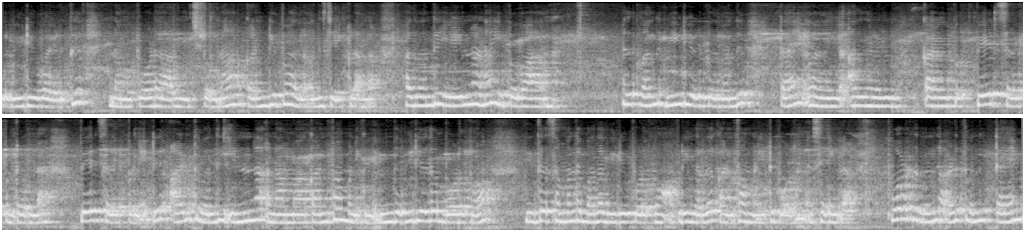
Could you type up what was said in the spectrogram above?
ஒரு வீடியோவாக எடுத்து நம்ம போட ஆரம்பிச்சிட்டோம்னா கண்டிப்பாக அதில் வந்து ஜெயிக்கலாங்க. அது வந்து என்னென்னா இப்போ வா இதுக்கு வந்து வீடியோ எடுக்கிறது வந்து டைம் அது க இப்போ பேர் செலக்ட் பண்ணுறோம்ல பேர் செலக்ட் பண்ணிவிட்டு அடுத்து வந்து என்ன நம்ம கன்ஃபார்ம் பண்ணிக்கணும். இந்த வீடியோ தான் போட போகிறோம் இதை சம்மந்தமாக தான் வீடியோ போட அப்படிங்கிறத கன்ஃபார்ம் பண்ணிவிட்டு போடணும் சரிங்களா? போடுறது வந்து அடுத்து வந்து டைம்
